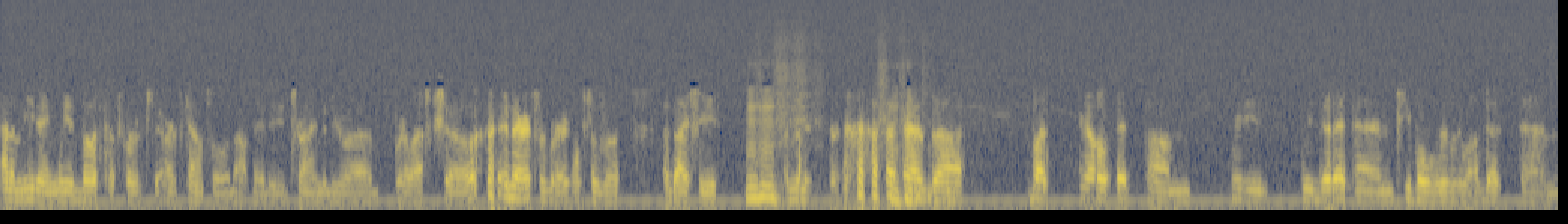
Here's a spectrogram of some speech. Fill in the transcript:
at a meeting. We had both approached the Arts Council about maybe trying to do a burlesque show in Harrisonburg, which was a, a dicey hmm and uh, but you know it um, we we did it and people really loved it and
